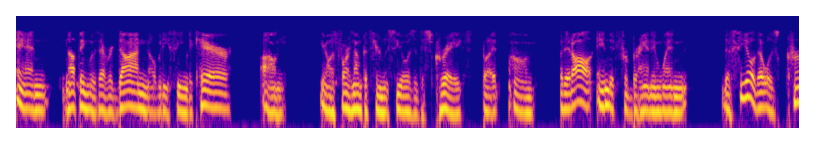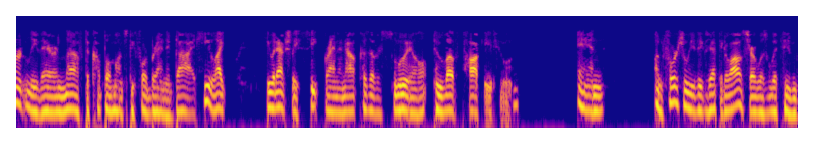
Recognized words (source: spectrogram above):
And nothing was ever done. Nobody seemed to care. Um, you know, as far as I'm concerned, the CO is a disgrace. But, um, but it all ended for Brandon when the CO that was currently there left a couple of months before Brandon died. He liked he would actually seek Brandon out because of his smile and love talking to him. And unfortunately, the executive officer was with him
